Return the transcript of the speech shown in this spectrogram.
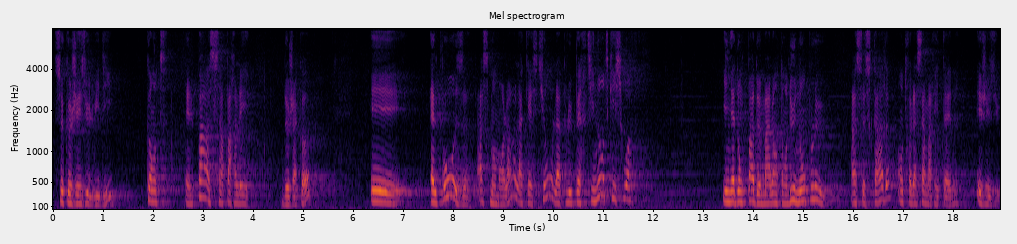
ce que Jésus lui dit quand elle passe à parler de Jacob, et elle pose à ce moment-là la question la plus pertinente qui soit. Il n'y a donc pas de malentendu non plus à ce stade entre la Samaritaine et Jésus.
